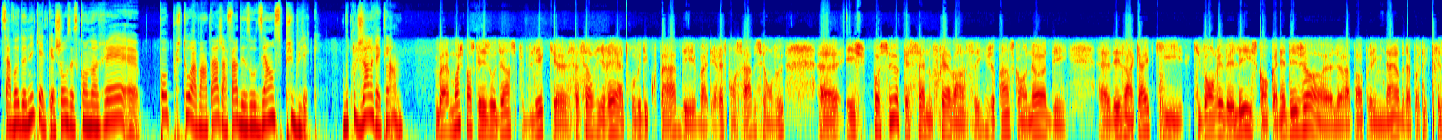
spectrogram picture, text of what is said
ça va donner quelque chose? Est-ce qu'on aurait... Euh, pas plutôt avantage à faire des audiences publiques? Beaucoup de gens le réclament. Ben, moi, je pense que les audiences publiques, euh, ça servirait à trouver des coupables, des, ben, des responsables, si on veut. Euh, et je suis pas sûr que ça nous ferait avancer. Je pense qu'on a des, euh, des enquêtes qui, qui vont révéler ce qu'on connaît déjà. Euh, le rapport préliminaire de la protectrice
